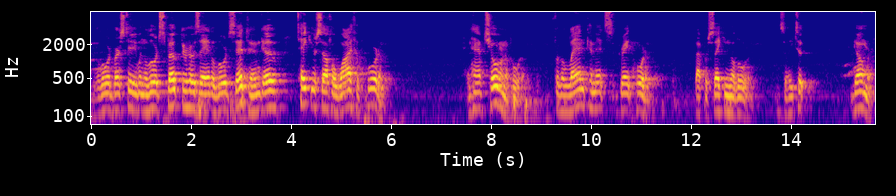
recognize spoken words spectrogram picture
And the Lord, verse 2, when the Lord spoke through Hosea, the Lord said to him, Go, take yourself a wife of whoredom and have children of whoredom. For the land commits great whoredom by forsaking the Lord. So he took Gomer.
